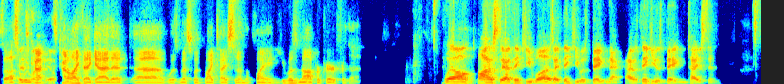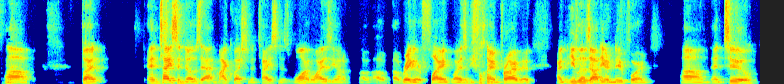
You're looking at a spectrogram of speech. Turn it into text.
So that's what it's we want to do. It's kind of like that guy that uh, was messing with Mike Tyson on the plane. He was not prepared for that. Well, honestly, I think he was. I think he was baiting that. I think he was baiting Tyson. Yeah. Uh, but and Tyson knows that. And my question to Tyson is one: Why is he on a, a, a regular flight? Why isn't he flying private? And he lives out here in Newport. Um, and two,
